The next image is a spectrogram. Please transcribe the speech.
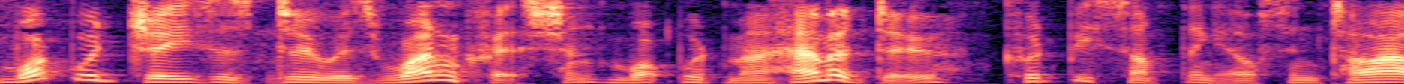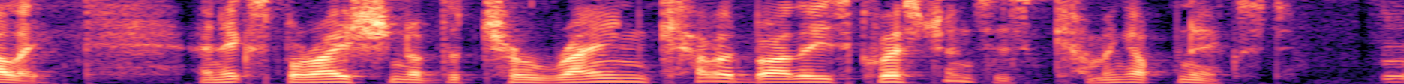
What would Jesus do is one question, what would Muhammad do could be something else entirely. An exploration of the terrain covered by these questions is coming up next. On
